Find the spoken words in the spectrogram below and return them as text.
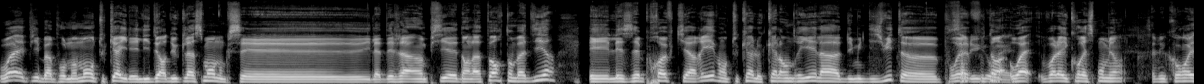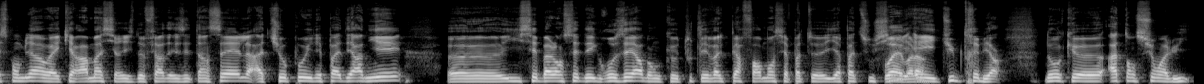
Ouais, et puis bah pour le moment, en tout cas, il est leader du classement, donc c'est, il a déjà un pied dans la porte, on va dire. Et les épreuves qui arrivent, en tout cas, le calendrier là 2018 euh, pourrait, lui- putain, ouais. ouais, voilà, il correspond bien. Ça lui correspond bien. Ouais, Keramas, il risque de faire des étincelles. Atiopo, il est pas dernier. Euh, il s'est balancé des gros airs, donc euh, toutes les vagues performances, il n'y a pas de, y a pas de souci. Ouais, voilà. Et il tube très bien. Donc euh, attention à lui.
